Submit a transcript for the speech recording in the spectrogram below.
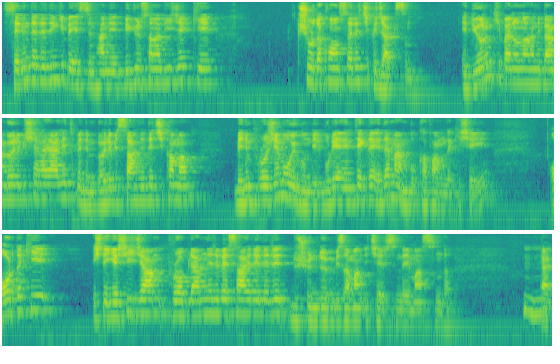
Senin de dediğin gibi Esin hani bir gün sana diyecek ki şurada konsere çıkacaksın. E diyorum ki ben ona hani ben böyle bir şey hayal etmedim. Böyle bir sahnede çıkamam. Benim projeme uygun değil. Buraya entegre edemem bu kafamdaki şeyi. Oradaki işte yaşayacağım problemleri vesaireleri düşündüğüm bir zaman içerisindeyim aslında. Yani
